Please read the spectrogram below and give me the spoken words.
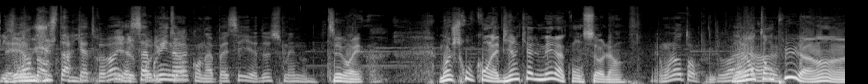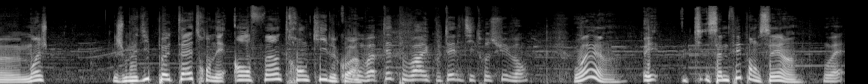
Ils ont eu dans juste- Star 80, et il y a Sabrina qu'on a passé il y a deux semaines. C'est vrai. Moi, je trouve qu'on l'a bien calmé, la console. hein. On l'entend plus. on l'entend plus, là. hein. Euh, Moi, je... je me dis peut-être on est enfin tranquille, quoi. On va peut-être pouvoir écouter le titre suivant. Ouais. Et ça me fait penser. hein. Ouais.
